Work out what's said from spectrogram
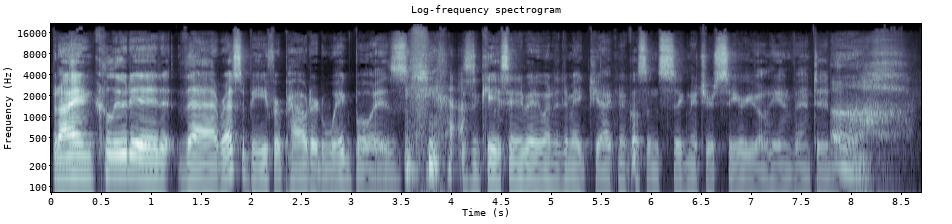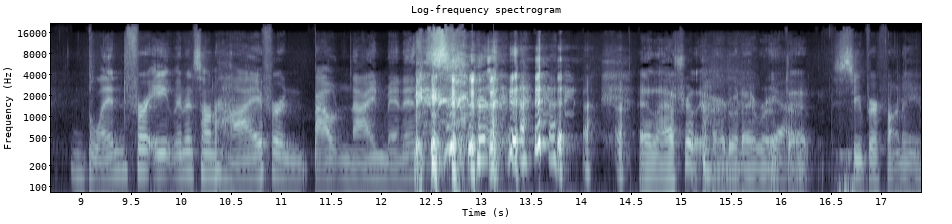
but I included the recipe for powdered wig boys, just in case anybody wanted to make Jack Nicholson's signature cereal he invented. Blend for eight minutes on high for about nine minutes. I laughed really hard when I wrote Yeah. that. Super funny.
